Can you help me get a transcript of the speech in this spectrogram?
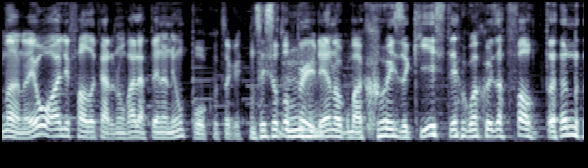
mano, eu olho e falo, cara, não vale a pena nem um pouco, ligado? Não sei se eu tô Uhum. perdendo alguma coisa aqui, se tem alguma coisa faltando.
